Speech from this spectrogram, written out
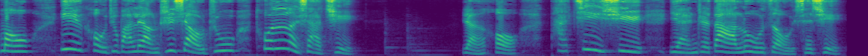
猫一口就把两只小猪吞了下去，然后它继续沿着大路走下去。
